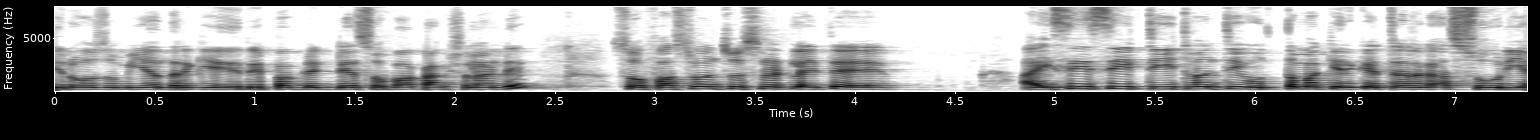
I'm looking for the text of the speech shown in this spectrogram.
ఈరోజు మీ అందరికీ రిపబ్లిక్ డే శుభాకాంక్షలు అండి సో ఫస్ట్ వన్ చూసినట్లయితే ఐసీసీ టీ ట్వంటీ ఉత్తమ క్రికెటర్గా సూర్య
